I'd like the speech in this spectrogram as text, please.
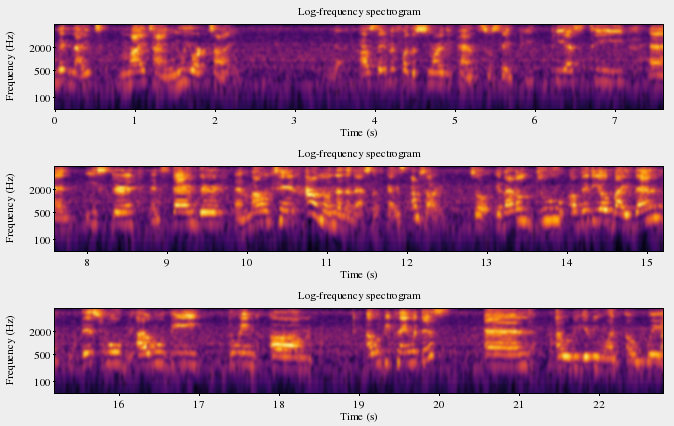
midnight, my time, New York time. I'll save it for the smarty pants to say P PST and Eastern and Standard and Mountain. I don't know none of that stuff, guys. I'm sorry. So if I don't do a video by then, this will I will be doing um I will be playing with this and I will be giving one away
